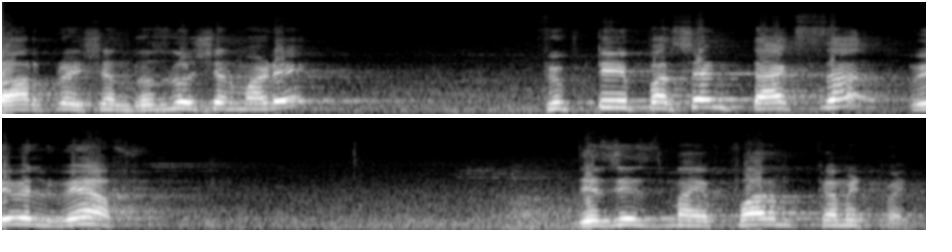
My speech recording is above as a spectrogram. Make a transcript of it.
corporation resolution ಮಾಡಿ ಫಿಫ್ಟಿ ಪರ್ಸೆಂಟ್ ಟ್ಯಾಕ್ಸ್ನ we will waive off this is my firm commitment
